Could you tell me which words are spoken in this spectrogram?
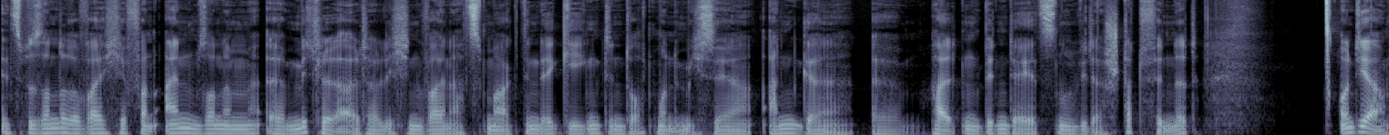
Insbesondere, weil ich hier von einem so einem äh, mittelalterlichen Weihnachtsmarkt in der Gegend in Dortmund nämlich sehr angehalten bin, der jetzt nun wieder stattfindet. Und ja,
